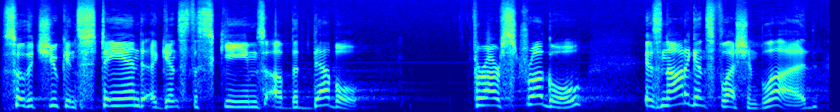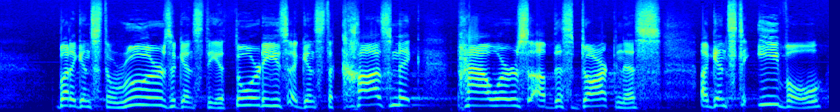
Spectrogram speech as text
so that you can stand against the schemes of the devil. For our struggle is not against flesh and blood, but against the rulers, against the authorities, against the cosmic powers of this darkness, against evil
